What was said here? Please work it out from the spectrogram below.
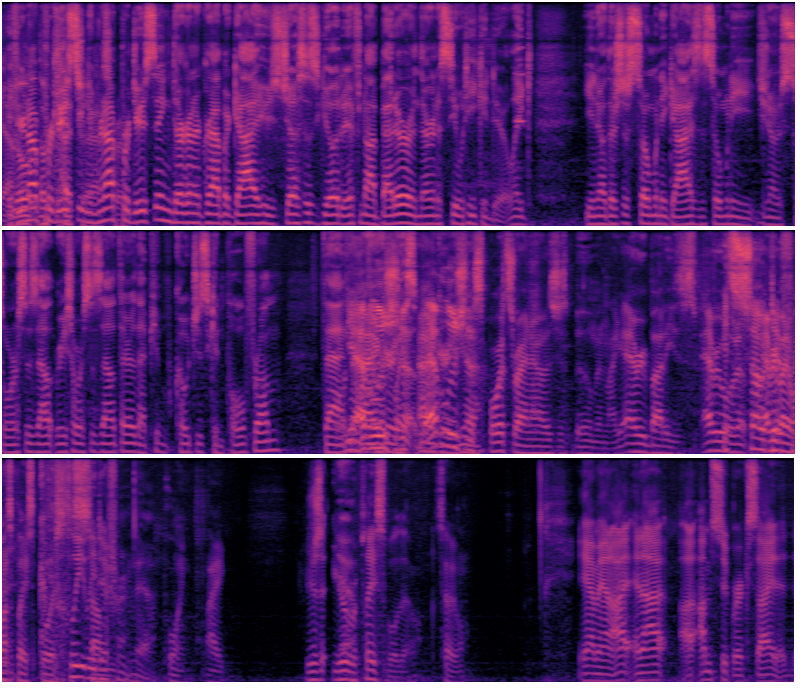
Yeah. if you're They'll- not they'll cut producing, your if you're ass, not bro. producing, they're gonna grab a guy who's just as good, if not better, and they're gonna see what he can do. Like, you know, there's just so many guys and so many you know sources out, resources out there that people coaches can pull from. That the Yeah, I evolution, agree. of, I the agree, evolution of yeah. sports right now is just booming. Like everybody's, everyone, It's so everybody different. wants to play sports. to Completely some different. Yeah. Point. Like you're just, you're Yeah. replaceable though. So Yeah, man. I and I, I I'm super excited.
